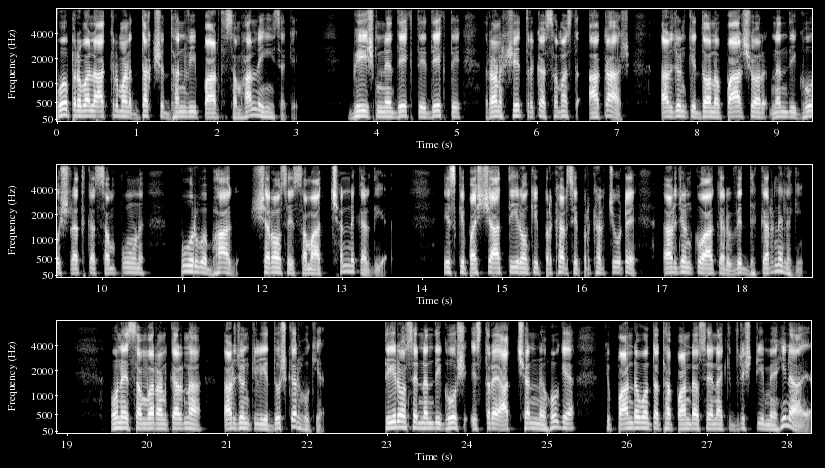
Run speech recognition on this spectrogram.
वो प्रबल आक्रमण दक्ष धनवी पार्थ संभाल नहीं सके। भीष्म ने देखते देखते रणक्षेत्र का समस्त आकाश, अर्जुन के दोनों पार्श्व और नंदी घोष रथ का संपूर्ण पूर्व भाग शरों से समाच्छन्न कर दिया। इसके पश्चात तीरों की प्रखर से प्रखर चोटें अर्जुन को आकर विद्ध करने लगीं। उन्हें संवरण करना अर्जुन के लिए दुष्कर हो गया। तीरों से नंदी घोष इस तरह आच्छन्न हो गया कि पांडवों तथा पांडव सेना की दृष्टि में ही न आया।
